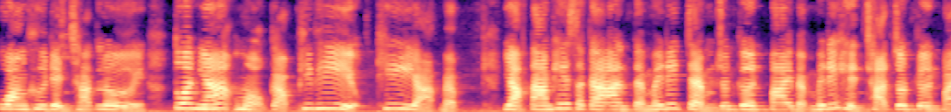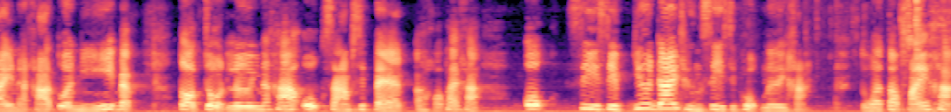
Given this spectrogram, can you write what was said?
กวางคือเด่นชัดเลย ตัวนี้เหมาะกับพี่ๆ ที่อยากแบบอยากตามเทศกาลแต่ไม่ได้แจ่มจนเกินไป แบบไม่ได้เห็นชัดจนเกินไปนะคะ ตัวนี้แบบตอบโจทย์เลยนะคะ อก 38อะขออภัยค่ะ อก 40 ยืดได้ถึง 46 เลยค่ะ ตัวต่อไปค่ะ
